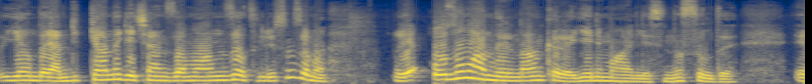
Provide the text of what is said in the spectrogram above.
yanında yani dükkanda geçen zamanınızı hatırlıyorsunuz ama e, o zamanların Ankara yeni mahallesi nasıldı? E,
